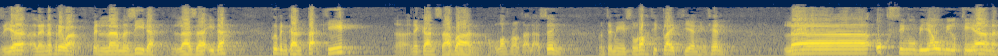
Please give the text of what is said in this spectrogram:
เสียอะไรนะเขาเรียกว่าเป็น لا مزيدة لا زائدة เพื่อเป็นการ تأكيد ในการสาบานของอัลลอฮฺตะอาลาซึ่ง มันจะมีซูเราะฮฺที่ใกล้เคียงอย่างเช่นลาอุกซิมูบิยามิลกิยามะ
